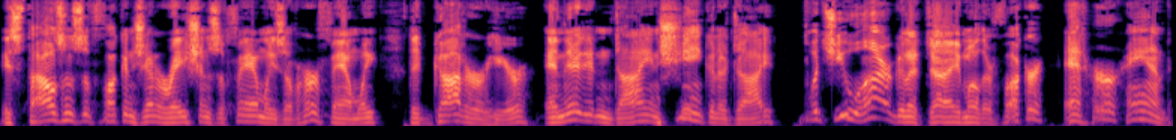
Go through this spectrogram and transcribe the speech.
is thousands of fucking generations of families of her family that got her here, and they didn't die, and she ain't gonna die, but you are gonna die, motherfucker, at her hand,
